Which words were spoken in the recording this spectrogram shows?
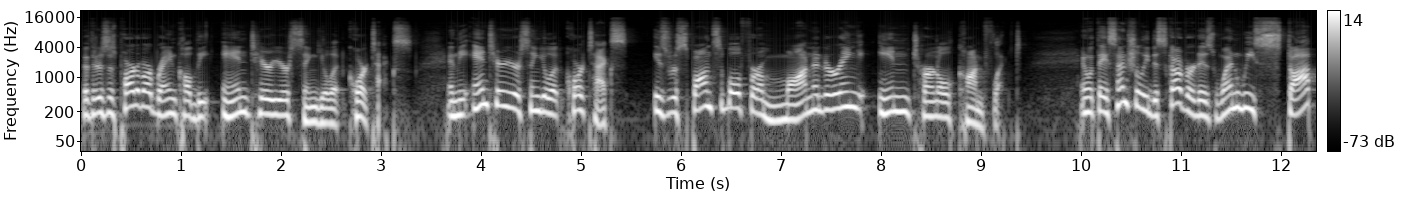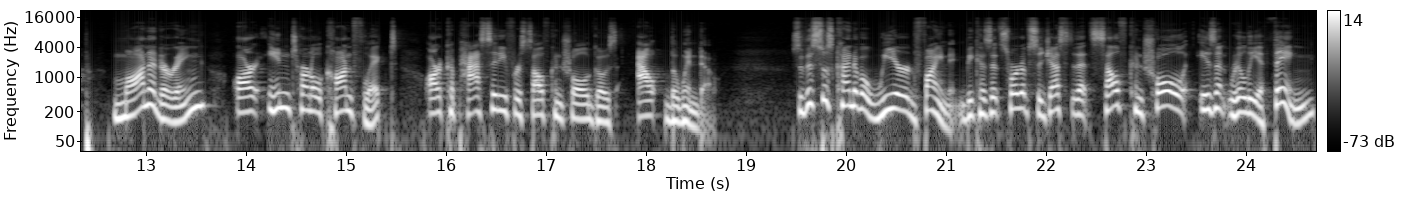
That there's this part of our brain called the anterior cingulate cortex. And the anterior cingulate cortex is responsible for monitoring internal conflict. And what they essentially discovered is when we stop monitoring our internal conflict, our capacity for self control goes out the window. So, this was kind of a weird finding because it sort of suggested that self control isn't really a thing,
